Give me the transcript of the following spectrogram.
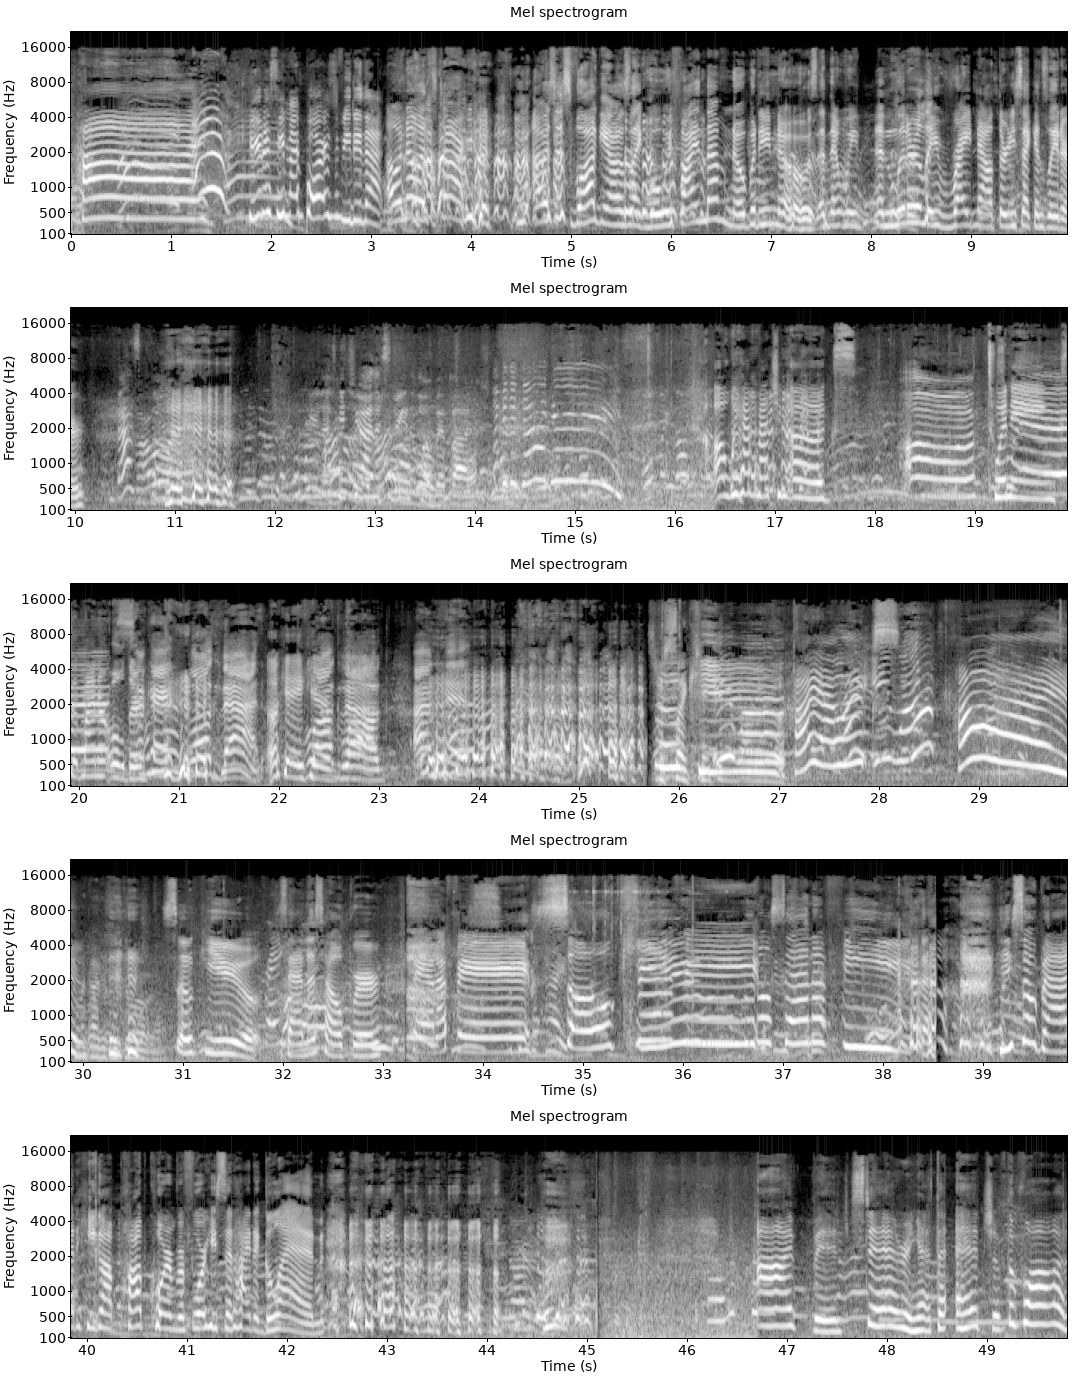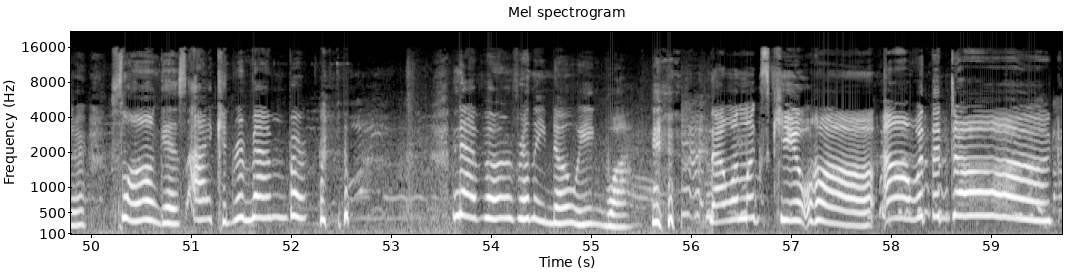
Hi! Ah, you're gonna see my pores if you do that. Oh no, it's dark. I was just vlogging. I was like, "Will we find them?" Nobody knows. And then we, and literally right now, 30 seconds later. That's cool. Here, let's get you out of the screen a little bit, bud. Look at the doggies! Oh, we have matching Uggs. Oh, Twinning, except mine are older. Okay, vlog that. Okay, here, Vlog that. vlog. Okay. Just like cute. Hi, Alex. Hi. Oh God, he's adorable. So cute. Santa's helper. Santa feet. So cute. Little Santa feet. He's so bad, he got popcorn before he said hi to Glenn. I've been staring at the edge of the water as long as I can remember. Never really knowing why. that one looks cute, huh? Oh, with the dog.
